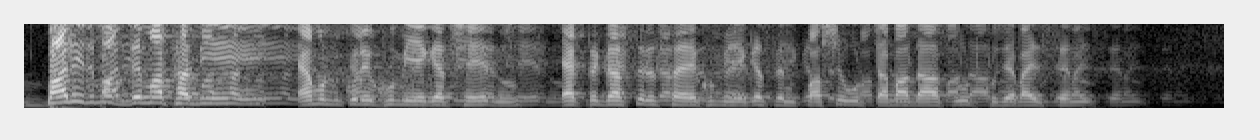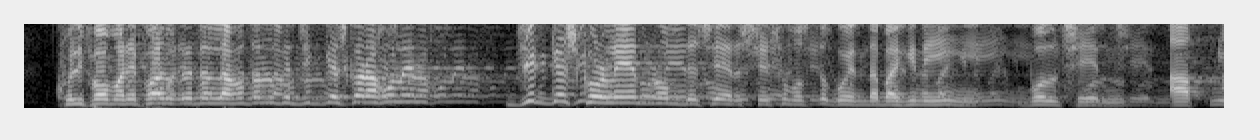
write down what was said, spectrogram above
বাড়ির মধ্যে মাথা দিয়ে এমন করে ঘুমিয়ে গেছেন। একটা গাছের ছায়া ঘুমিয়ে গেছেন পাশে উঠটা বাদা আছে উঠ খুঁজে পাইছেন। খলিফা মানে ফারুক রাদিয়াল্লাহু তাআলাকে জিজ্ঞেস করা হলেন। জিজ্ঞেস করলেন, রোম দেশের সে সমস্ত গোয়েন্দা বাহিনী। বলছেন, আপনি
